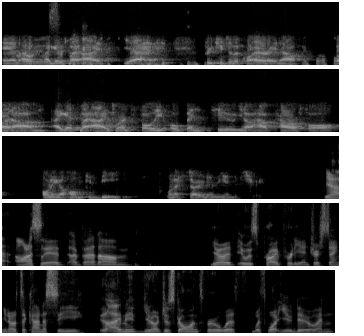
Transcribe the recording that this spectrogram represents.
And I, I, guess my eyes, yeah, preaching to the choir right now. But um, I guess my eyes weren't fully open to, you know, how powerful owning a home can be when I started in the industry. Yeah, honestly, I, I bet um you know it, it, was probably pretty interesting, you know, to kind of see I mean, you know, just going through with with what you do and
